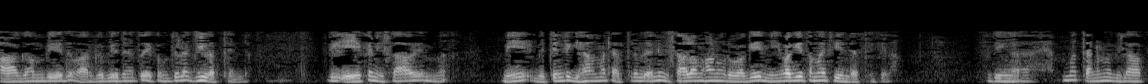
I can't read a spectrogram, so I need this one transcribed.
ආගම් ભેද වර්ග ભેද නැතුව එකමුතු වෙලා ජීවත් වෙන්න. ඉතින් ඒක නිසාවෙන්ම මේ මෙතෙන්ට ගියාම මට ඇත්තටම දැනෙන්නේ විශාල මහනුවර වගේ මේ වගේ තමයි තියෙන්න ඇත්තේ කියලා. ඉතින් හැම තැනම විලාප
